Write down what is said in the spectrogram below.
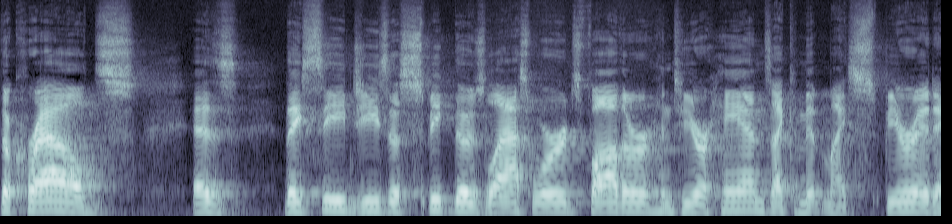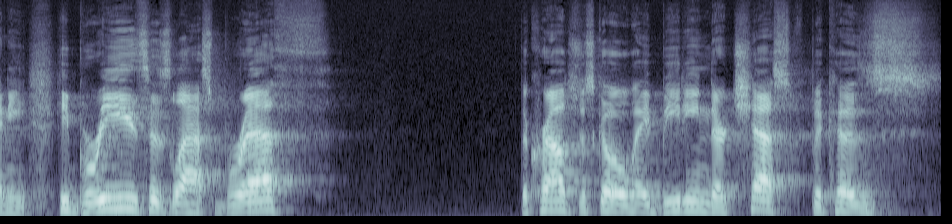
The crowds, as they see Jesus speak those last words, Father, into your hands I commit my spirit, and he, he breathes his last breath. The crowds just go away beating their chest because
